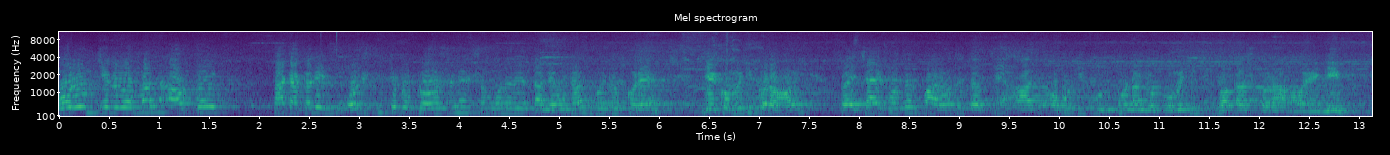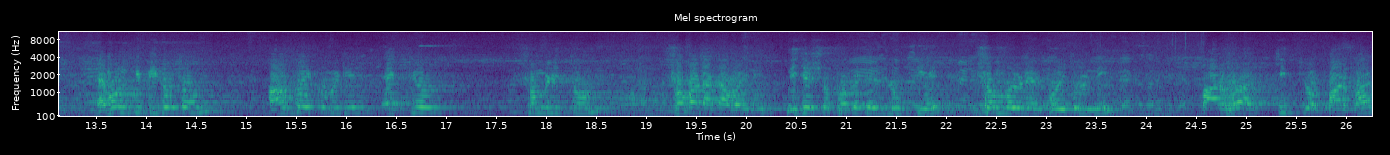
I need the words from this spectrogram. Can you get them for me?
মরুম জিলুর রহমান আহ্বায়ক থাকাকালীন অনুষ্ঠিত প্রশাসনের সম্মেলনের নামে উঠান বৈঠক করে যে কমিটি করা হয়, প্রায় চার বছর পার হতে যাচ্ছে, আজ অবধি কোন পূর্ণাঙ্গ কমিটি প্রকাশ করা হয়নি। এমনকি বিগত আহ্বায়ক কমিটির একটিও সম্মিলিত সভা ডাকা হয়নি। নিজস্ব পকেটের লোক দিয়ে সম্মেলনের বৈতরণী পার হওয়ার চিত্র বারবার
